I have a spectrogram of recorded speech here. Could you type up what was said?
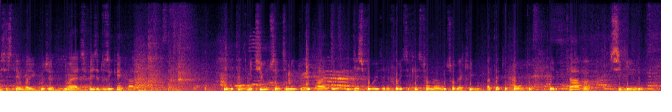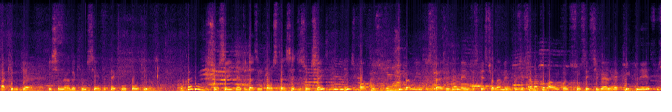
esses tempos aí, cuja, não é? Fez dos encrencados. Ele transmitiu um sentimento de raiva e depois ele foi se questionando sobre aquilo. Até que ponto ele estava seguindo aquilo que é ensinado aqui no centro, até que ponto não. Então, cada um de Sunseis, dentro das inconstâncias de Sunseis, tem os próprios julgamentos, pré-julgamentos, questionamentos, isso é natural, enquanto os Sunseis estiverem aqui presos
